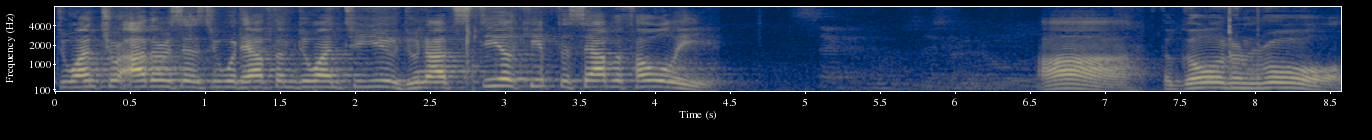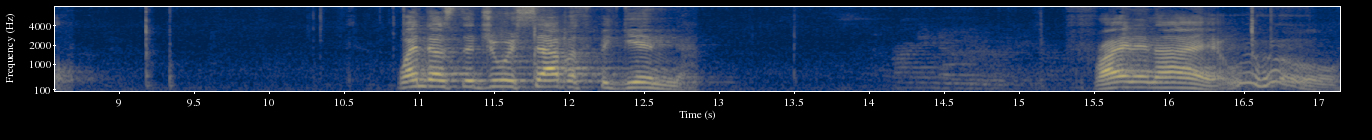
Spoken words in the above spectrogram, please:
Do unto others as you would have them do unto you. Do not steal. Keep the Sabbath holy. Ah, the golden rule. When does the Jewish Sabbath begin? Friday night. Woohoo.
